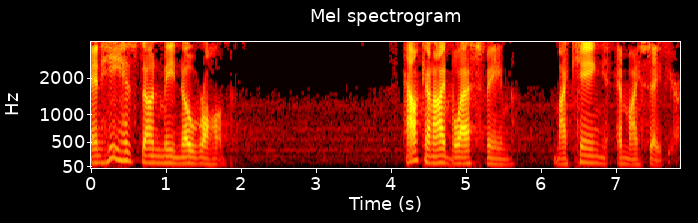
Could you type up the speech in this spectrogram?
and he has done me no wrong. How can I blaspheme my King and my Savior?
